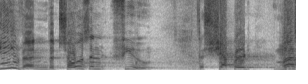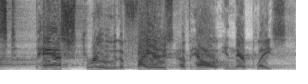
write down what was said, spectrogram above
even the chosen few, the shepherd must pass through the fires of hell in their place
